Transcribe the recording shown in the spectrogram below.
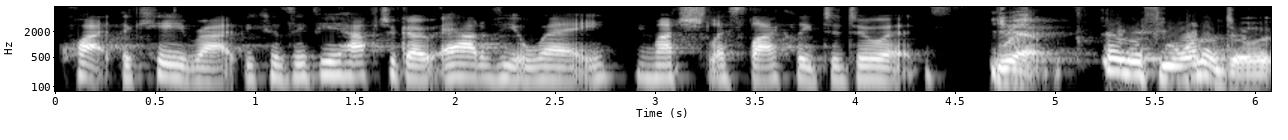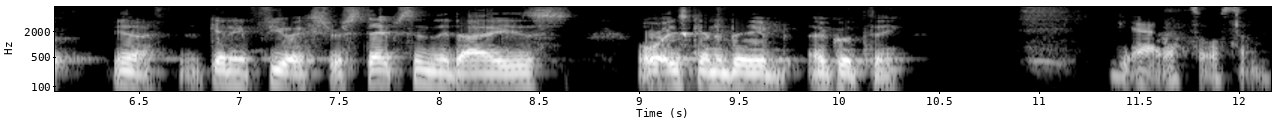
quite the key, right? Because if you have to go out of your way, you're much less likely to do it. Yeah, and if you want to do it, yeah, getting a few extra steps in the day is always going to be a good thing. Yeah, that's awesome.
